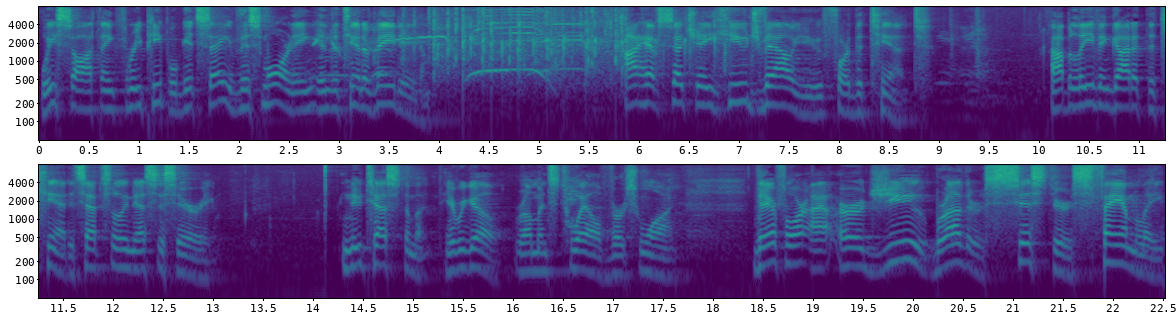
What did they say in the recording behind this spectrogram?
We saw, I think, three people get saved this morning in the tent of meeting. I have such a huge value for the tent. I believe in God at the tent, it's absolutely necessary. New Testament, here we go Romans 12, verse 1. Therefore, I urge you, brothers, sisters, family,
